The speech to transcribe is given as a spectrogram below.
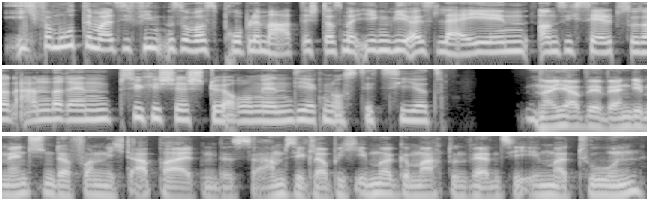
Ich vermute mal, Sie finden sowas problematisch, dass man irgendwie als Laien an sich selbst oder an anderen psychische Störungen diagnostiziert. Naja, wir werden die Menschen davon nicht abhalten. Das haben sie, glaube ich, immer gemacht und werden sie immer tun.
